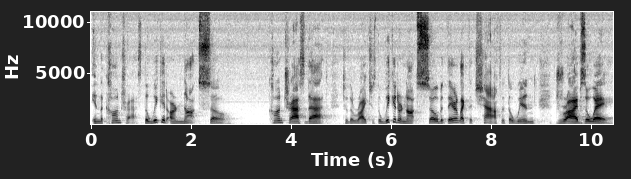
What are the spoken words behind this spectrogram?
in the contrast. The wicked are not so. Contrast that to the righteous. The wicked are not so, but they're like the chaff that the wind drives away.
